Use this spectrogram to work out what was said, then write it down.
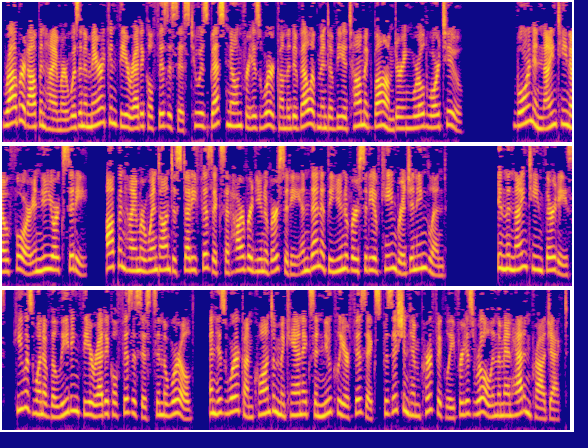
Robert Oppenheimer was an American theoretical physicist who is best known for his work on the development of the atomic bomb during World War II. Born in 1904 in New York City, Oppenheimer went on to study physics at Harvard University and then at the University of Cambridge in England. In the 1930s, he was one of the leading theoretical physicists in the world, and his work on quantum mechanics and nuclear physics positioned him perfectly for his role in the Manhattan Project.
